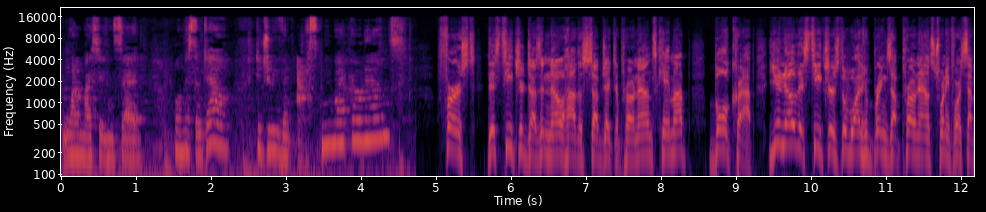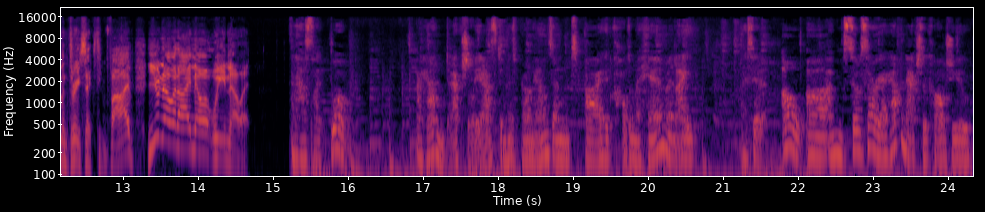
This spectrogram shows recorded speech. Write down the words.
one of my students said, Well, Miss Odell, did you even ask me my pronouns? First, this teacher doesn't know how the subject of pronouns came up. Bullcrap. You know this teacher's the one who brings up pronouns 24 7, 365. You know it, I know it, we know it. And I was like, Whoa. I hadn't actually asked him his pronouns, and I had called him a him, and I I said, "Oh, uh, I'm so sorry. I haven't actually called you.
